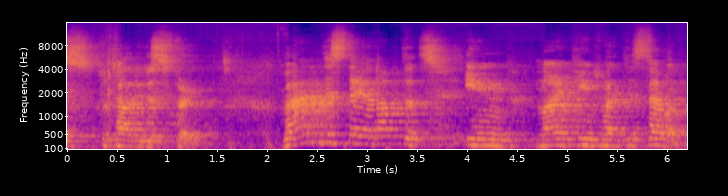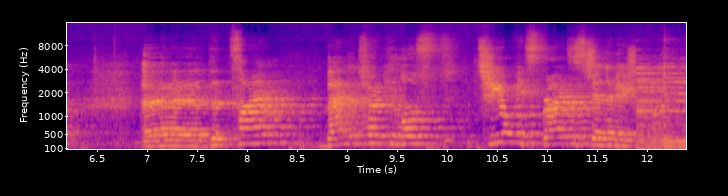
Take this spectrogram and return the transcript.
To tell you this story. When this day adopted in 1927, uh, the time when the Turkey lost three of its brightest generation.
